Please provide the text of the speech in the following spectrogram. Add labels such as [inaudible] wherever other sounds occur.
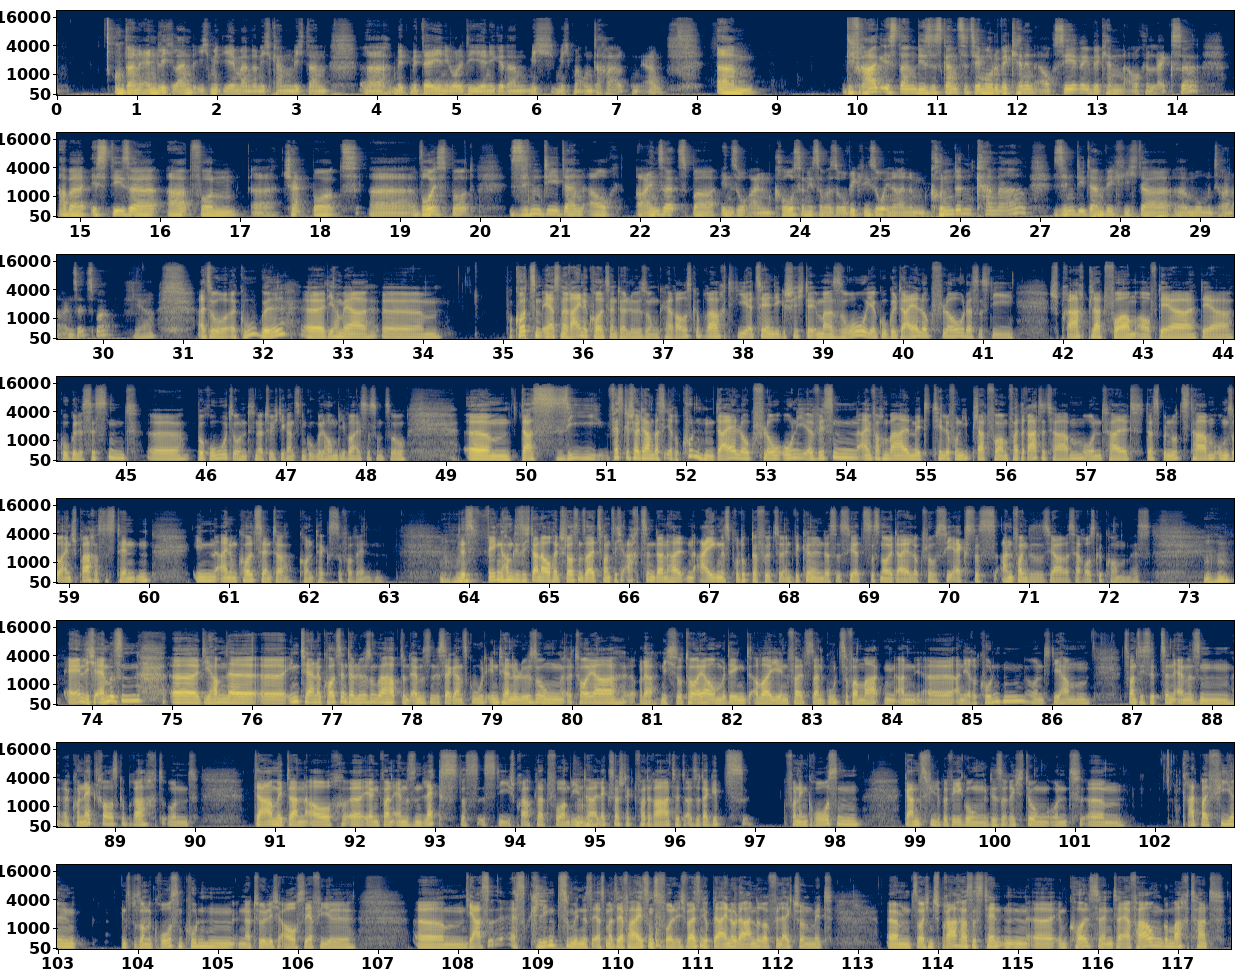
Und dann endlich lande ich mit jemandem und ich kann mich dann äh, mit, mit derjenige oder diejenige dann mich, mich mal unterhalten. Ja. Ähm, die Frage ist dann dieses ganze Thema, oder wir kennen auch Siri, wir kennen auch Alexa, aber ist diese Art von äh, Chatbot, äh, Voicebot, sind die dann auch einsetzbar in so einem großen, ich sag mal so, wirklich so in einem Kundenkanal? Sind die dann wirklich da äh, momentan einsetzbar? Ja, also äh, Google, äh, die haben ja ähm, vor kurzem erst eine reine Callcenter-Lösung herausgebracht. Die erzählen die Geschichte immer so. Ihr Google Dialogflow, das ist die Sprachplattform, auf der der Google Assistant äh, beruht und natürlich die ganzen Google Home Devices und so, ähm, dass sie festgestellt haben, dass ihre Kunden Dialogflow ohne ihr Wissen einfach mal mit Telefonieplattformen verdrahtet haben und halt das benutzt haben, um so einen Sprachassistenten in einem Callcenter-Kontext zu verwenden. Mhm. Deswegen haben die sich dann auch entschlossen, seit 2018 dann halt ein eigenes Produkt dafür zu entwickeln. Das ist jetzt das neue Dialogflow CX, das Anfang dieses Jahres herausgekommen ist. Mhm. Ähnlich Amazon, äh, die haben eine äh, interne Callcenter-Lösung gehabt und Amazon ist ja ganz gut, interne Lösungen äh, teuer äh, oder nicht so teuer unbedingt, aber jedenfalls dann gut zu vermarkten an, äh, an ihre Kunden. Und die haben 2017 Amazon äh, Connect rausgebracht und damit dann auch äh, irgendwann Amazon Lex, das ist die Sprachplattform, die mhm. hinter Alexa steckt, verdrahtet. Also da gibt's von den Großen ganz viele Bewegungen in diese Richtung und ähm, gerade bei vielen, insbesondere großen Kunden, natürlich auch sehr viel ähm, ja, es, es klingt zumindest erstmal sehr verheißungsvoll. Ich weiß nicht, ob der eine oder andere vielleicht schon mit ähm, solchen Sprachassistenten äh, im Callcenter Erfahrungen gemacht hat.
